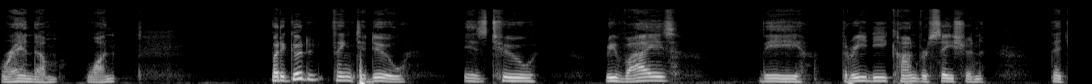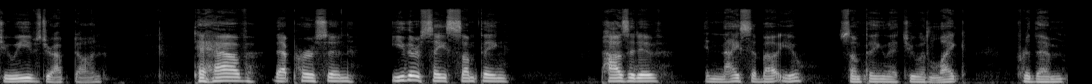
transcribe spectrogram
random one. But a good thing to do is to revise the 3D conversation that you eavesdropped on, to have that person either say something positive and nice about you, something that you would like for them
